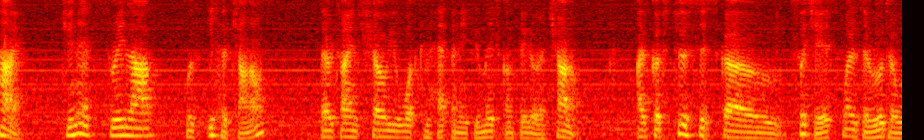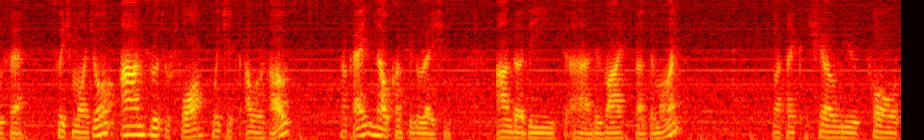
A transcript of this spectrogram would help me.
Hi, GNS 3 Lab with Ether channels. They're trying to show you what can happen if you misconfigure a channel. I've got two Cisco switches, one is a router with a switch module and router 4 which is our host. Okay, no configuration under these uh, devices at the moment. But I can show you port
